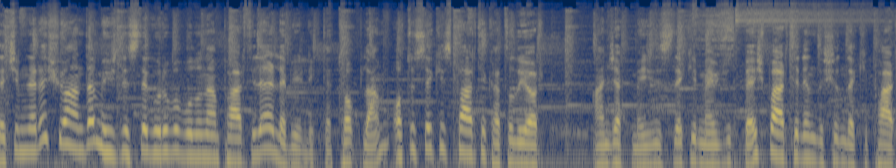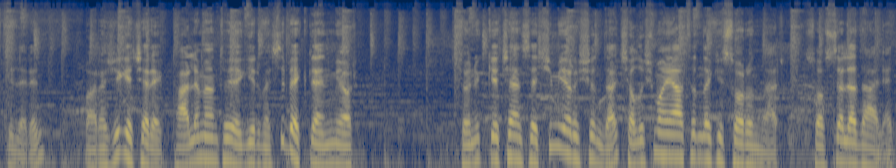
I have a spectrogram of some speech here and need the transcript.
Seçimlere şu anda mecliste grubu bulunan partilerle birlikte toplam 38 parti katılıyor. Ancak meclisteki mevcut 5 partinin dışındaki partilerin barajı geçerek parlamentoya girmesi beklenmiyor. Sönük geçen seçim yarışında çalışma hayatındaki sorunlar, sosyal adalet,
